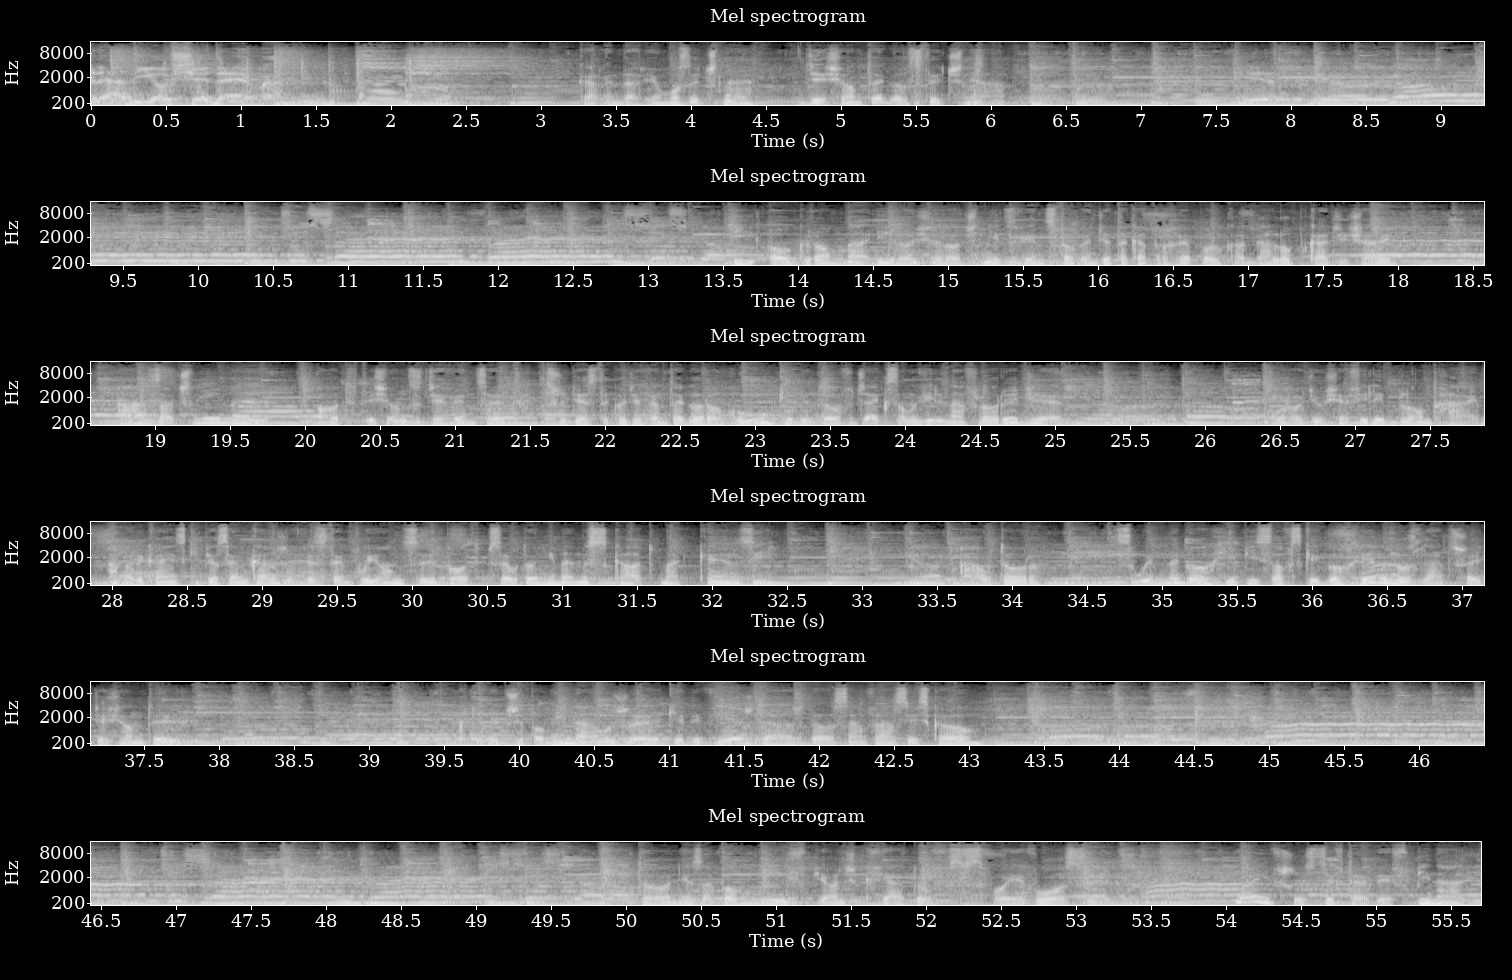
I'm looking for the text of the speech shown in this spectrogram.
Radio 7. Kalendarium muzyczne 10 stycznia. I ogromna ilość rocznic, więc to będzie taka trochę polka galopka dzisiaj. A zacznijmy od 1939 roku, kiedy to w Jacksonville na Florydzie urodził się Philip Blondheim, amerykański piosenkarz występujący pod pseudonimem Scott McKenzie. Autor słynnego hipisowskiego hymnu z lat 60., który przypominał, że kiedy wjeżdżasz do San Francisco, to nie zapomnij wpiąć kwiatów w swoje włosy. No i wszyscy wtedy wpinali.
